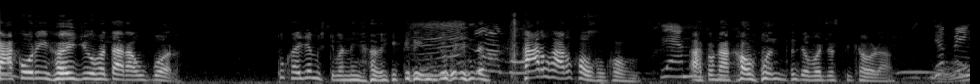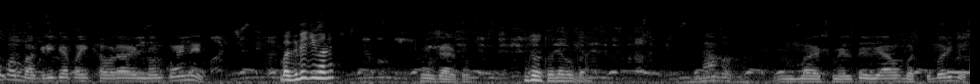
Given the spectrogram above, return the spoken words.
કાકો રહી હઈ ગયું હે તારા ઉપર. તું ખાઈ જા મિસ્ટી માં નહીં આવે. ક્રીમ જોઈને સારું સારું ખાવ હું ખાવ આ તો ના ખાવ મને જબરજસ્તી ખવડાવ. બગડી જાય પછી ખવડાવે એનું કોઈ નહીં. બગડી ગયું જોતો લે બગડા. બસ સ્મેલ તો એવી આવે બસ બરી ગઈ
